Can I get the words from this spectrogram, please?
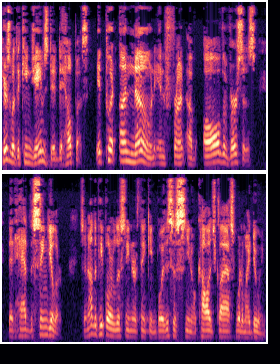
Here's what the King James did to help us. It put unknown in front of all the verses that had the singular. So now the people are listening are thinking, boy, this is, you know, college class. What am I doing?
